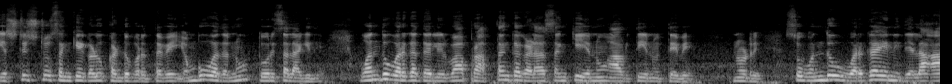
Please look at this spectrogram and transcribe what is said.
ಎಷ್ಟೆಷ್ಟು ಸಂಖ್ಯೆಗಳು ಕಂಡುಬರುತ್ತವೆ ಎಂಬುವುದನ್ನು ತೋರಿಸಲಾಗಿದೆ. ಒಂದು ವರ್ಗದಲ್ಲಿರುವ ಪ್ರಾಪ್ತಾಂಕಗಳ ಸಂಖ್ಯೆಯನ್ನು ಆವೃತ್ತಿ ಎನ್ನುತ್ತೇವೆ. ನೋಡ್ರಿ. ಸೊ ಒಂದು ವರ್ಗ ಏನಿದೆಯಲ್ಲ, ಆ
